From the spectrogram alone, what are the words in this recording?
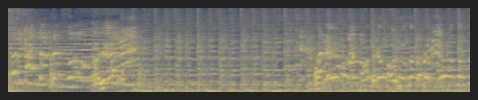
अरे काय करतोस तू अरे अरे माझ्या भावाला मारू नका, माझा देव होता तो.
